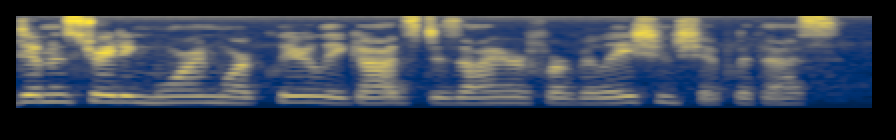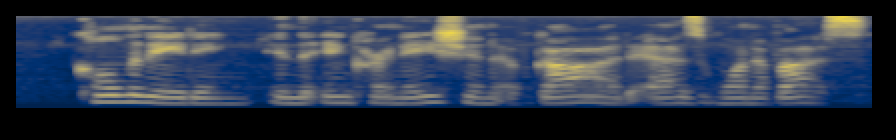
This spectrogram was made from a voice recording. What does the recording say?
demonstrating more and more clearly God's desire for relationship with us, culminating in the incarnation of God as one of us.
